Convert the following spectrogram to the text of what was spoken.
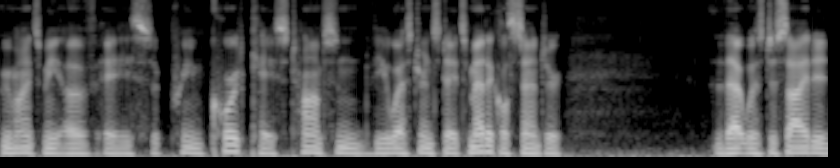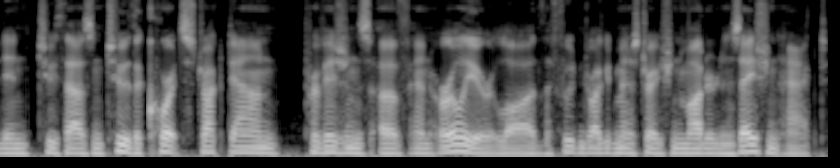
reminds me of a Supreme Court case, Thompson v. Western States Medical Center, that was decided in 2002. The court struck down provisions of an earlier law, the Food and Drug Administration Modernization Act,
